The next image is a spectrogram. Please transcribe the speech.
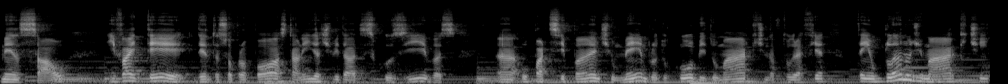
mensal e vai ter dentro da sua proposta, além de atividades exclusivas, uh, o participante, o membro do clube do marketing da fotografia tem o plano de marketing,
